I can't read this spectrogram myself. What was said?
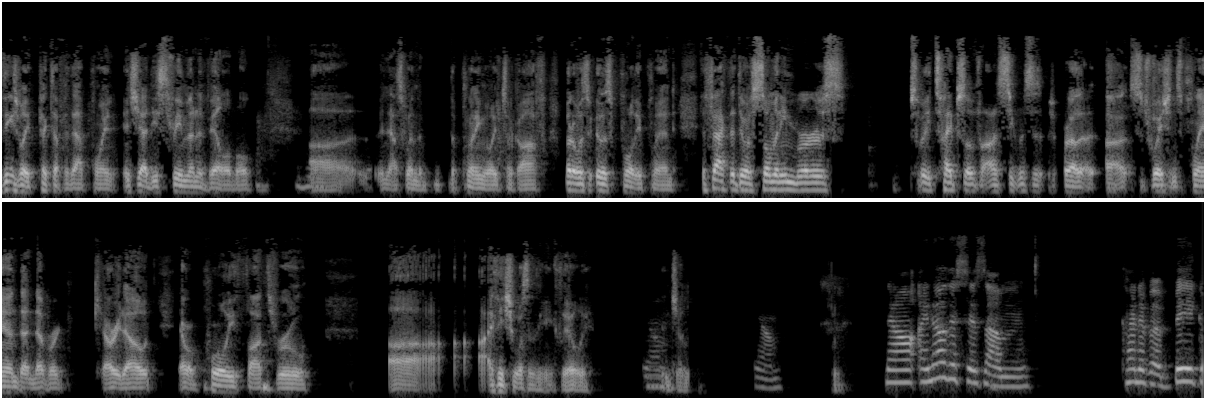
things really picked up at that point, and she had these three men available, mm-hmm. uh, and that's when the, the planning really took off. But it was it was poorly planned. The fact that there were so many murders, so many types of uh, sequences or uh, situations planned that never carried out, that were poorly thought through. Uh, I think she wasn't thinking clearly. Yeah. Yeah. Now I know this is um kind of a big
